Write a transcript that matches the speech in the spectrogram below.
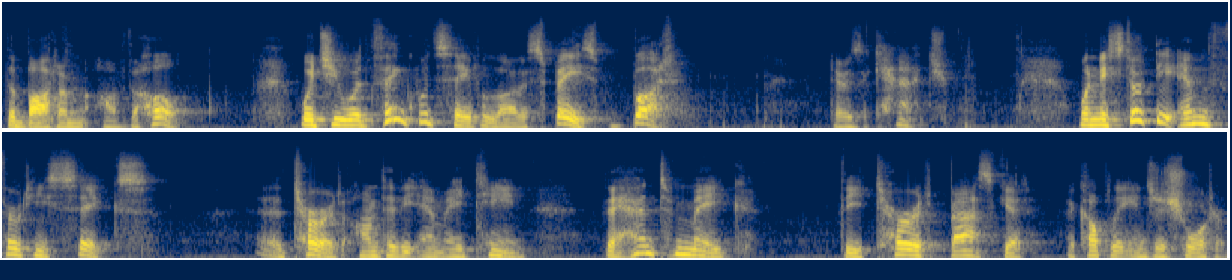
the bottom of the hull which you would think would save a lot of space, but there's a catch. When they stuck the M36 uh, turret onto the M18, they had to make the turret basket a couple of inches shorter.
